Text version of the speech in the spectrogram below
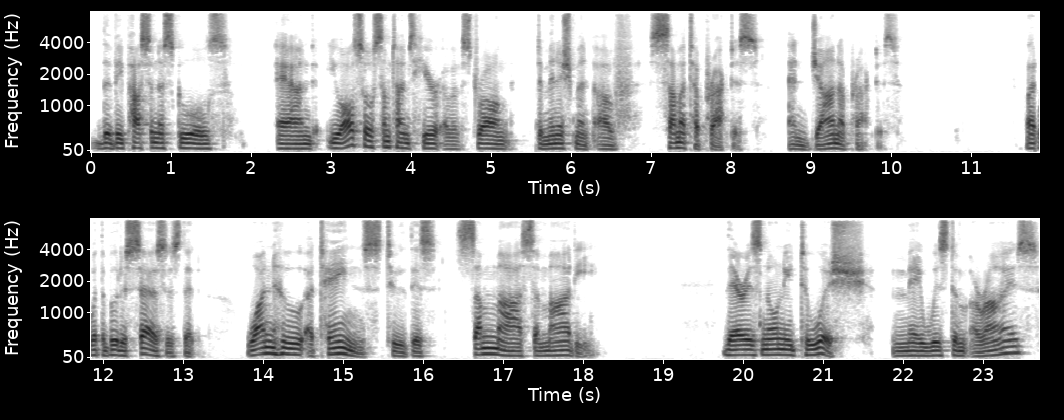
the Vipassana schools, and you also sometimes hear of a strong diminishment of samatha practice and jhana practice. But what the Buddha says is that one who attains to this samma samadhi, there is no need to wish, may wisdom arise.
